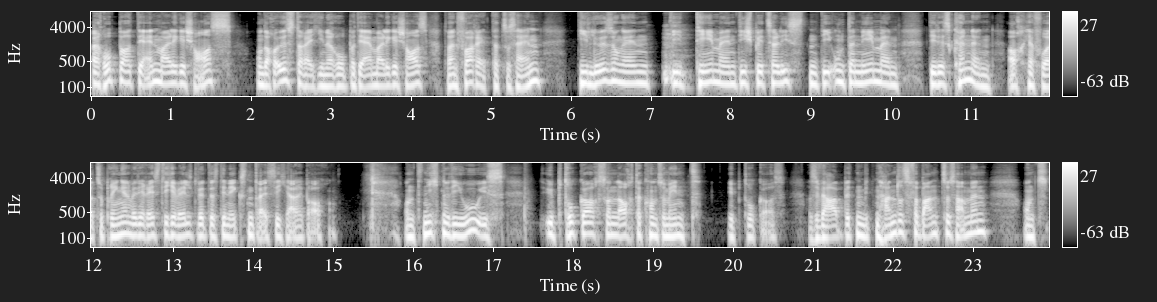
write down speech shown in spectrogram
Europa hat die einmalige Chance und auch Österreich in Europa die einmalige Chance, da ein Vorreiter zu sein, die Lösungen, die Themen, die Spezialisten, die Unternehmen, die das können, auch hervorzubringen, weil die restliche Welt wird das die nächsten 30 Jahre brauchen. Und nicht nur die EU ist, übt Druck auch, sondern auch der Konsument übt Druck aus. Also wir arbeiten mit dem Handelsverband zusammen und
